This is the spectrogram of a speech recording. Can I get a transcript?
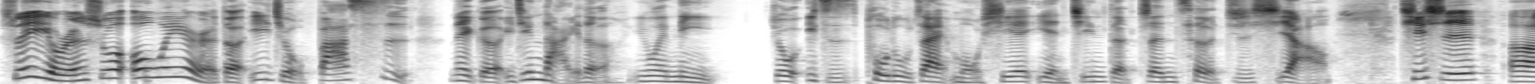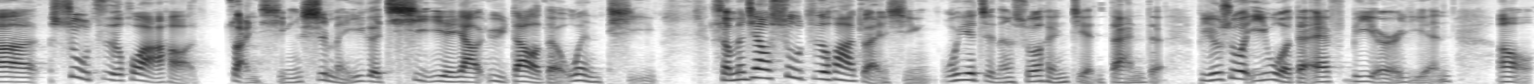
所以有人说，欧威尔的《一九八四》。那个已经来了，因为你就一直暴露在某些眼睛的侦测之下哦。其实，呃，数字化哈转型是每一个企业要遇到的问题。什么叫数字化转型？我也只能说很简单的，比如说以我的 FB 而言哦。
